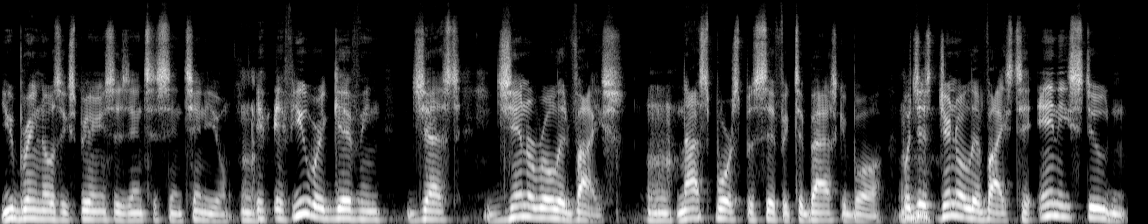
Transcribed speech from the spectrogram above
You bring those experiences into Centennial. Mm-hmm. If, if you were giving just general advice, mm-hmm. not sports specific to basketball, but mm-hmm. just general advice to any student,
